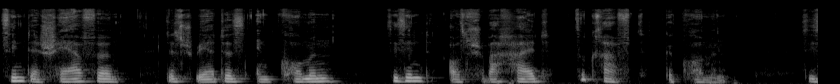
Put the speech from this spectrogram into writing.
sind der Schärfe des Schwertes entkommen, sie sind aus Schwachheit zu Kraft gekommen. Sie,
